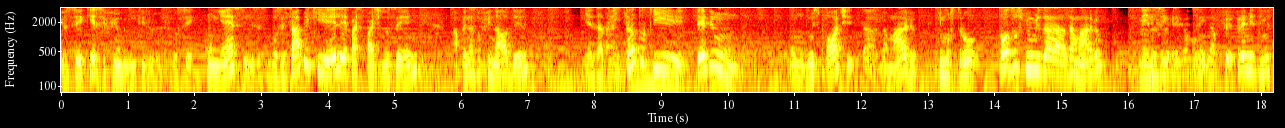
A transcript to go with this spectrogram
Eu sei que esse filme do Incrível Hulk, você conhece, você sabe que ele faz parte do CM, apenas no final dele. Exatamente. Tanto que teve um, um, um spot da, da Marvel que mostrou todos os filmes da, da Marvel. Menos Sim, Incrível Hulk. Sim, não, framezinhos.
